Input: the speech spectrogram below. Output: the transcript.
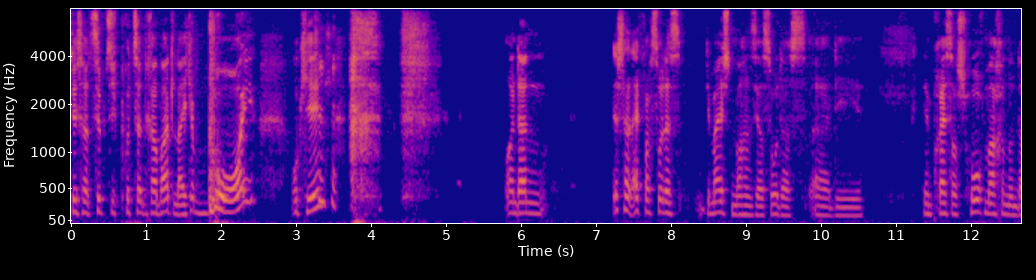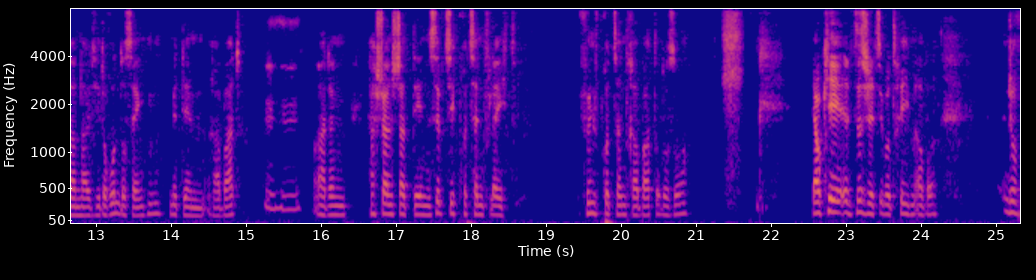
das hat 70% Rabatt, like, boy, okay. und dann ist halt einfach so, dass die meisten machen es ja so, dass äh, die den Preis erst hoch machen und dann halt wieder runter senken mit dem Rabatt. Mhm. Aber dann hast du anstatt den 70% vielleicht 5% Rabatt oder so. Ja, okay, das ist jetzt übertrieben, aber du,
